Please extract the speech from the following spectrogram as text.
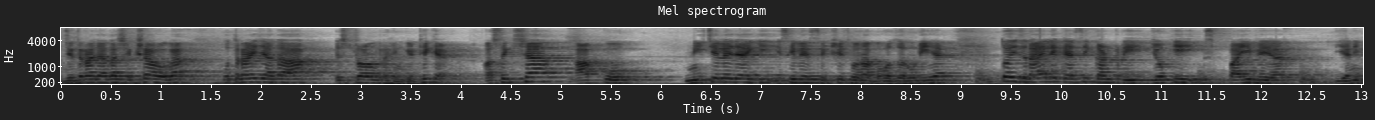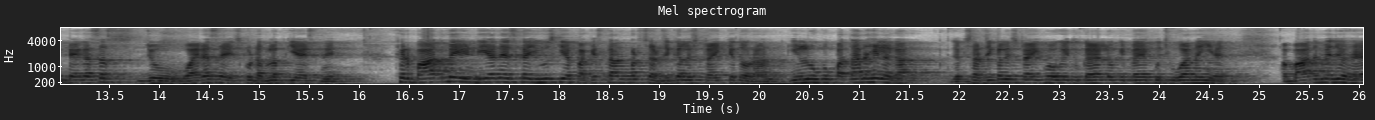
जितना ज़्यादा शिक्षा होगा, उतना ही ज़्यादा आप स्ट्रांग रहेंगे, ठीक है? और शिक्षा आपको नीचे ले जाएगी इसीलिए शिक्षित होना बहुत ज़रूरी है। तो इसराइल एक ऐसी कंट्री जो कि स्पाईवेयर यानी पेगासस जो वायरस है इसको डेवलप किया इसने। फिर बाद में इंडिया ने इसका यूज़ किया पाकिस्तान पर सर्जिकल स्ट्राइक के दौरान। इन लोगों को पता नहीं लगा। जब सर्जिकल स्ट्राइक हो गई तो कह लो कि भाई कुछ हुआ नहीं है। अब बाद में जो है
